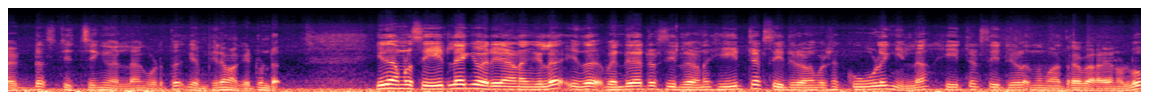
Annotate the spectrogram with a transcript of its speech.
റെഡ് സ്റ്റിച്ചിങ്ങും എല്ലാം കൊടുത്ത് ഗംഭീരമാക്കിയിട്ടുണ്ട്. ഇത് നമ്മൾ സീറ്റിലേക്ക് വരികയാണെങ്കിൽ ഇത് വെന്റിലേറ്റഡ് സീറ്റുകളാണ് ഹീറ്റഡ് സീറ്റുകളാണ് പക്ഷേ കൂളിംഗ് ഇല്ല ഹീറ്റഡ് സീറ്റുകൾ എന്ന് മാത്രമേ പറയാനുള്ളൂ.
